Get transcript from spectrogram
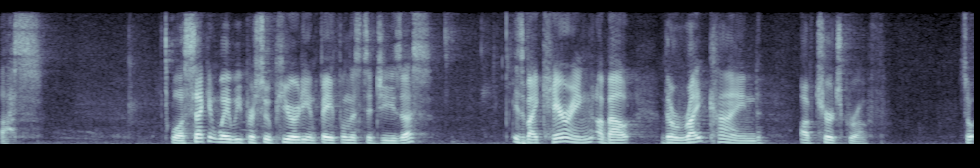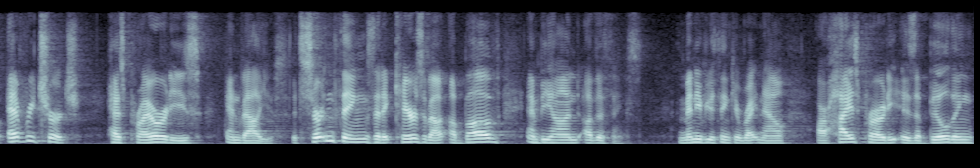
us? Well, a second way we pursue purity and faithfulness to Jesus is by caring about the right kind of church growth. So, every church has priorities and values. It's certain things that it cares about above and beyond other things. Many of you are thinking right now, our highest priority is a building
